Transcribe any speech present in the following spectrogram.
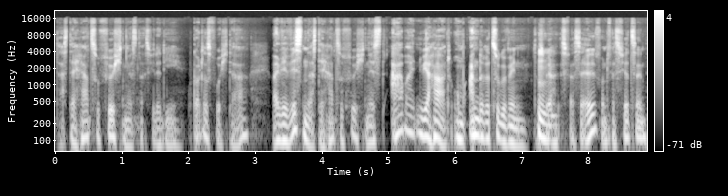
dass der Herr zu fürchten ist, da ist wieder die Gottesfurcht da, weil wir wissen, dass der Herr zu fürchten ist, arbeiten wir hart, um andere zu gewinnen. Das mhm. ist Vers 11 und Vers 14.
